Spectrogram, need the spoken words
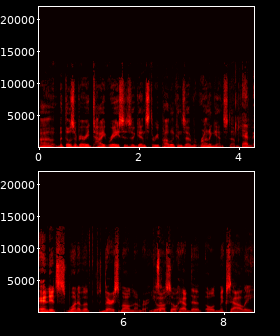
Uh, but those are very tight races against the Republicans that have run against them. And, and it's one of a very small number. You so, also have the old McSally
